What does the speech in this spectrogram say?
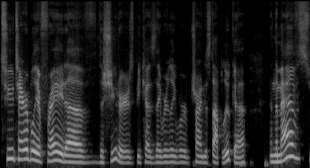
too terribly afraid of the shooters because they really were trying to stop Luka, and the Mavs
